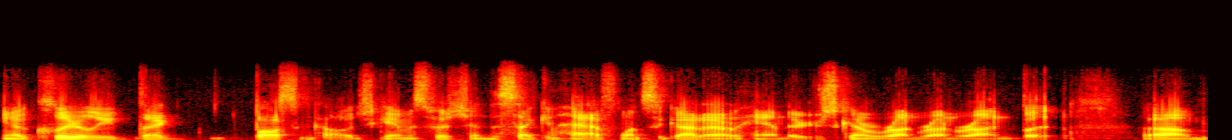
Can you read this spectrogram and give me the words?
You know, clearly that Boston College game, especially in the second half, once it got out of hand, they're just going to run, run, run. But um,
